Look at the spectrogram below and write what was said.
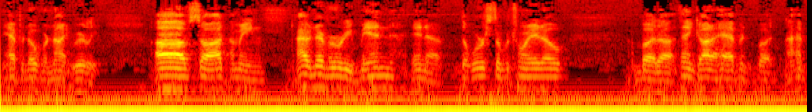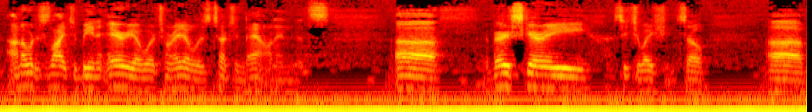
It happened overnight, really. Uh, so, I, I mean, I've never really been in a, the worst of a tornado, but uh, thank God I haven't. But I, have, I know what it's like to be in an area where a tornado is touching down, and it's uh, a very scary situation. So, uh,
